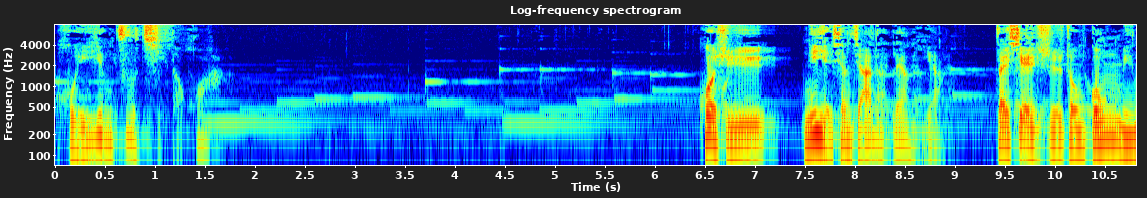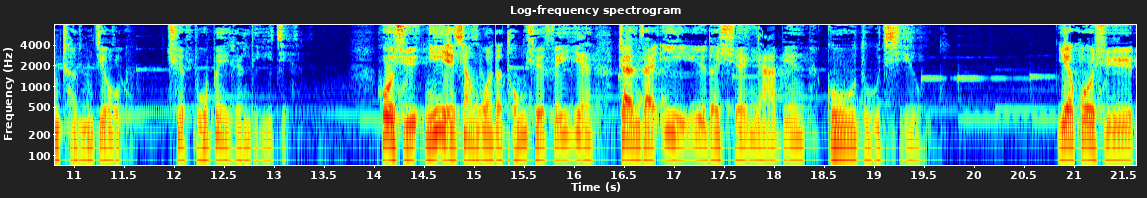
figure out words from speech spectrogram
回应自己的话。或许你也像贾乃亮一样，在现实中功名成就却不被人理解；或许你也像我的同学飞燕，站在异域的悬崖边孤独起舞；也或许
